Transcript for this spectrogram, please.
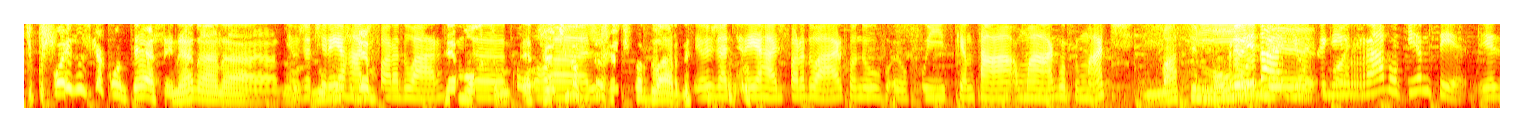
Tipo, coisas que acontecem, né? Na, na no, eu já tirei a rádio rem... fora do ar. Remoto. Uh, com, é, tu já tirou uh, a rádio fora do ar, né? Eu já tirei a rádio fora do ar quando eu fui esquentar uma água pro mate. Máximo. Prioridade. Eu peguei o rabo quente e,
